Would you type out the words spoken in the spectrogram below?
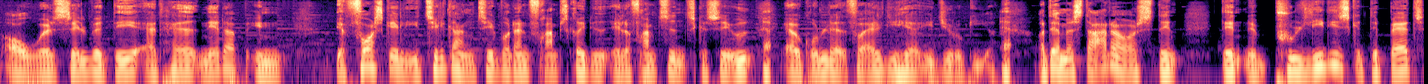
Og øh, selve det at have netop en ja, forskel i tilgangen til, hvordan fremskridtet eller fremtiden skal se ud, ja. er jo grundlaget for alle de her ideologier. Ja. Og dermed starter også den, den øh, politiske debat,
